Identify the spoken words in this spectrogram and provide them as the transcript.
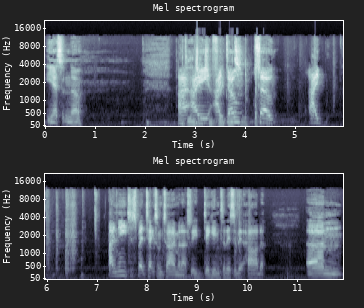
Yes and no. I, I, I don't. So I I need to spend take some time and actually dig into this a bit harder. Um,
